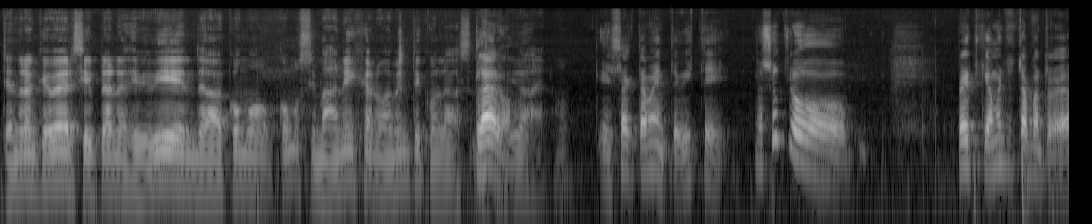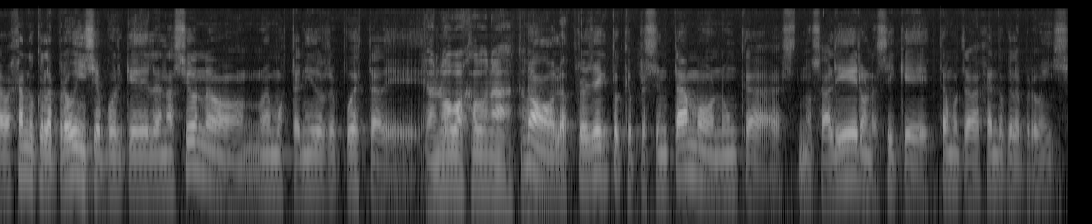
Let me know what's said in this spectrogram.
tendrán que ver si hay planes de vivienda, cómo, cómo se maneja nuevamente con las claro, Exactamente, ¿viste? Nosotros prácticamente estamos trabajando con la provincia porque de la nación no, hemos tenido respuesta de... Ya no ha bajado nada. No, los proyectos que presentamos nunca nos salieron, así que estamos trabajando con la provincia.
